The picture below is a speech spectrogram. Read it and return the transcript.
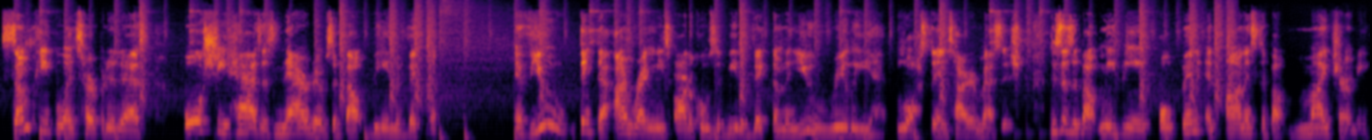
some people interpreted it as, all she has is narratives about being the victim. If you think that I'm writing these articles to be the victim, then you really lost the entire message. This is about me being open and honest about my journey.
